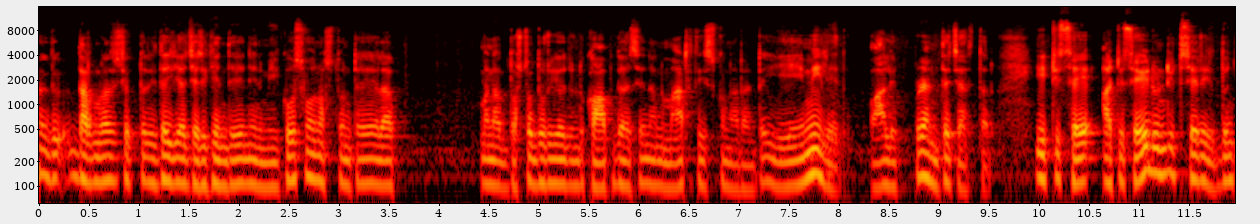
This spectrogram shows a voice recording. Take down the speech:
ఇది ధర్మరాజు చెప్తారు ఇదయ్యా జరిగింది నేను మీకోసం అని వస్తుంటే ఇలా మన దుష్ట దుర్యోధనుడు కాపు కాసి నన్ను మాట తీసుకున్నారంటే ఏమీ లేదు. వాళ్ళు ఎప్పుడు అంతే చేస్తారు. ఇటు సై అటు సైడ్ ఉండి ఇటు సైడ్ యుద్ధం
